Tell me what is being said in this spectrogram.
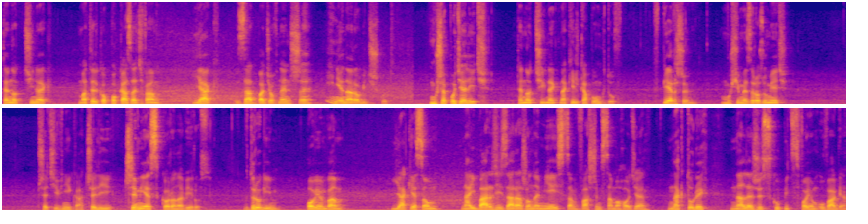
Ten odcinek ma tylko pokazać Wam, jak zadbać o wnętrze i nie narobić szkód. Muszę podzielić ten odcinek na kilka punktów. W pierwszym musimy zrozumieć przeciwnika, czyli czym jest koronawirus. W drugim powiem Wam, jakie są najbardziej zarażone miejsca w Waszym samochodzie, na których należy skupić swoją uwagę.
